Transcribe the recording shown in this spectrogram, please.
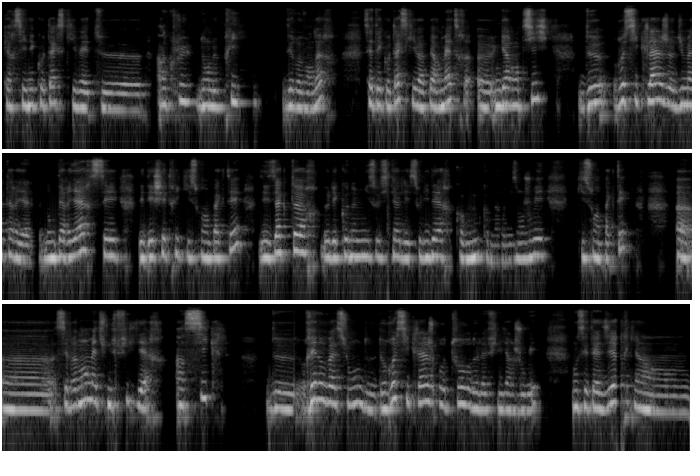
car c'est une écotaxe qui va être inclue dans le prix des revendeurs, cette écotaxe qui va permettre euh, une garantie de recyclage du matériel. Donc derrière, c'est des déchetteries qui sont impactées, des acteurs de l'économie sociale et solidaire comme nous, comme la remise en jouet, qui sont impactés. Euh, c'est vraiment mettre une filière, un cycle de rénovation, de, recyclage autour de la filière jouet. Donc c'est-à-dire qu'il y a un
